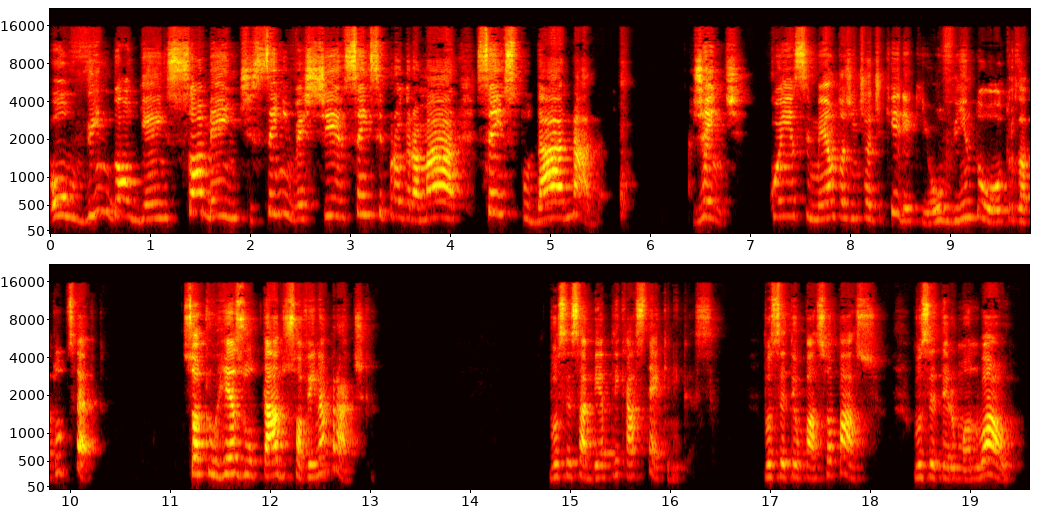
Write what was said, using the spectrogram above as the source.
Ouvindo alguém somente, sem investir, sem se programar, sem estudar, nada. Gente, conhecimento a gente adquire aqui, ouvindo outros, dá tudo certo. Só que o resultado só vem na prática. Você saber aplicar as técnicas. Você ter o passo a passo. Você ter o manual.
